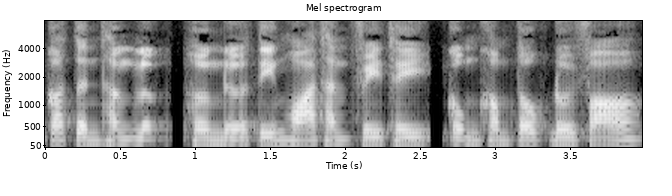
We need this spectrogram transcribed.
có tinh thần lực, hơn nữa tiến hóa thành phi thi, cũng không tốt đối phó.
